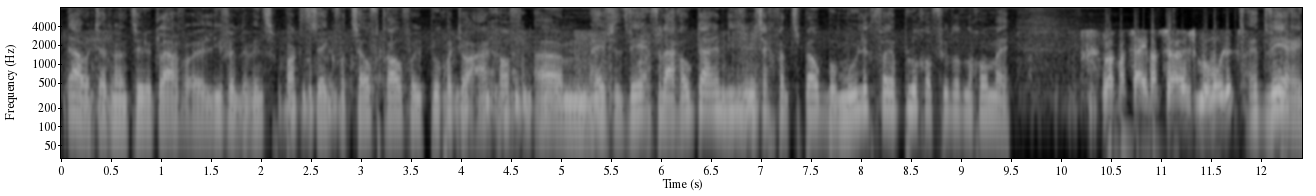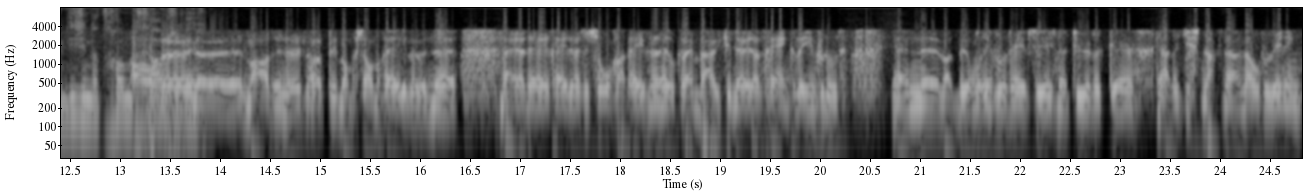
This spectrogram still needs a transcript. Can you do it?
Ja, want je had natuurlijk liever de winst gepakt. Zeker voor het zelfvertrouwen van je ploeg wat je al aangaf. Um, heeft het weer vandaag ook daarin die zin zeggen van het spel bemoeilijkt voor je ploeg of viel dat nog wel mee? Wat, wat zei je, wat is bemoeilijkt? Het weer in die zin dat het gewoon oh, gauw nee, nee, maar nee, nou, prima omstandigheden. We hebben uh, bijna de hele wedstrijd zon gehad, even een heel klein buitje. Nee, dat heeft geen enkele invloed. En uh, wat bij ons invloed heeft is natuurlijk uh, ja, dat je snakt naar een overwinning.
